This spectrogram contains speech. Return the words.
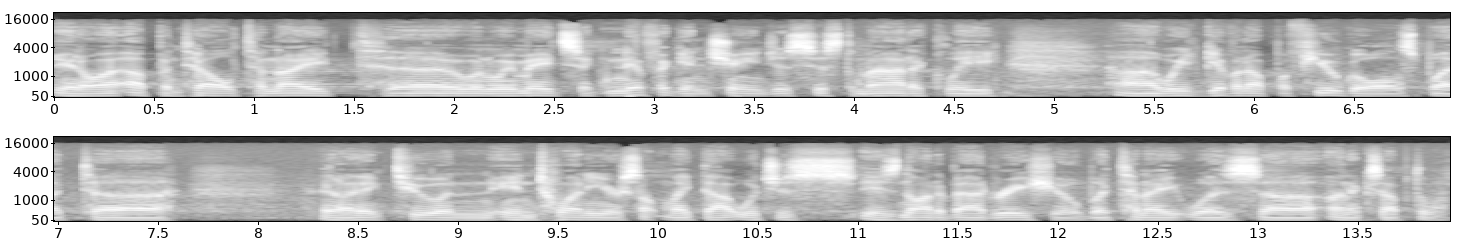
you know, up until tonight, uh, when we made significant changes systematically, uh, we'd given up a few goals, but. Uh, you know, I think two in, in 20 or something like that, which is is not a bad ratio, but tonight was uh, unacceptable.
